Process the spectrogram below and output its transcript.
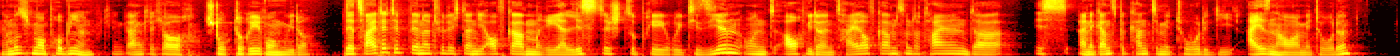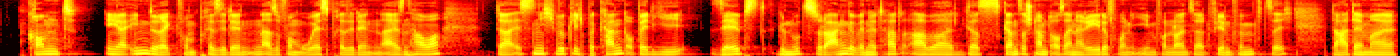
Da muss ich mal probieren. Klingt eigentlich auch Strukturierung wieder. Der zweite Tipp wäre natürlich dann, die Aufgaben realistisch zu priorisieren und auch wieder in Teilaufgaben zu unterteilen. Da ist eine ganz bekannte Methode die Eisenhower-Methode. Kommt eher indirekt vom Präsidenten, also vom US-Präsidenten Eisenhower. Da ist nicht wirklich bekannt, ob er die selbst genutzt oder angewendet hat, aber das Ganze stammt aus einer Rede von ihm von 1954. Da hat er mal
